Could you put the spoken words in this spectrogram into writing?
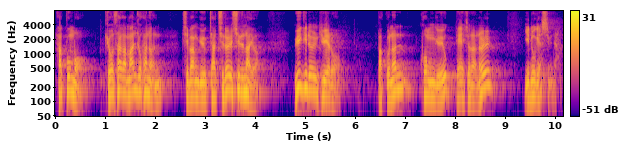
학부모, 교사가 만족하는 지방교육 자치를 실현하여 위기를 기회로 바꾸는 공교육 대전환을 이루겠습니다.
